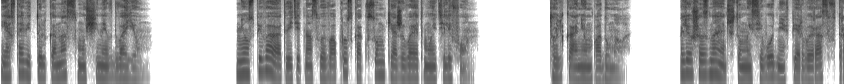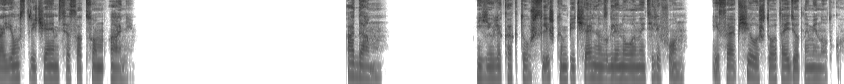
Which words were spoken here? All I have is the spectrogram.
и оставить только нас с мужчиной вдвоем? Не успеваю ответить на свой вопрос, как в сумке оживает мой телефон. Только о нем подумала. Лёша знает, что мы сегодня в первый раз втроём встречаемся с отцом Ани. Адам. Юля как-то уж слишком печально взглянула на телефон и сообщила, что отойдет на минутку.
